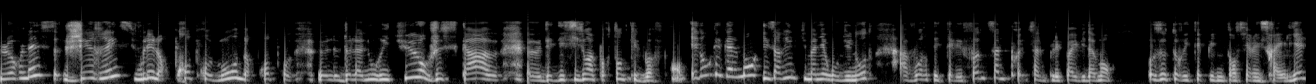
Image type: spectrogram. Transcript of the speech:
leur laissent gérer, si vous voulez, leur propre monde, leur propre euh, de la nourriture jusqu'à des décisions importantes qu'ils doivent prendre. Et donc également, ils arrivent d'une manière ou d'une autre à avoir des téléphones. Ça ne, ça ne plaît pas évidemment aux autorités pénitentiaires israéliennes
